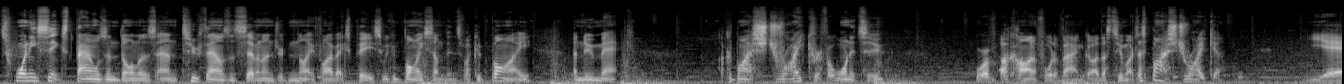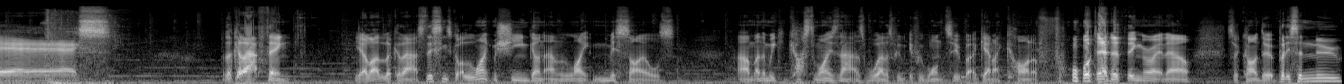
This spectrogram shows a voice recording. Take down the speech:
$26,000 and 2,795 XP. So we can buy something. So I could buy a new mech. I could buy a striker if I wanted to. Or I can't afford a Vanguard. That's too much. Let's buy a striker. Yes! Look at that thing. Yeah, like look at that. So this thing's got a light machine gun and light missiles. Um, and then we can customize that as well as we, if we want to. But again, I can't afford anything right now, so I can't do it. But it's a new,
